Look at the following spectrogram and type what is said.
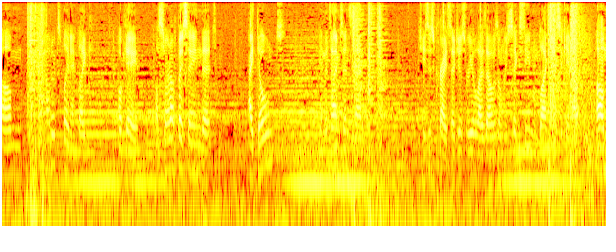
Um, how to explain it? Like, okay, I'll start off by saying that I don't, in the time since then, Jesus Christ, I just realized I was only 16 when Black Mesa came out. Um,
